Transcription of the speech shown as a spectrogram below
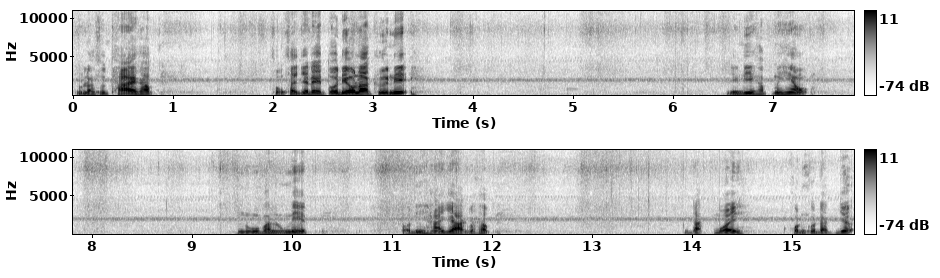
ดูหลังสุดท้ายครับ สงสัยจะได้ตัวเดียวละคืนนี้ ยังดีครับไม่เหี่ยวหนูบ้านลุงเนตรตอนนี้หายากแล้วครับ ดักบ่อย คนก็ดักเยอะ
